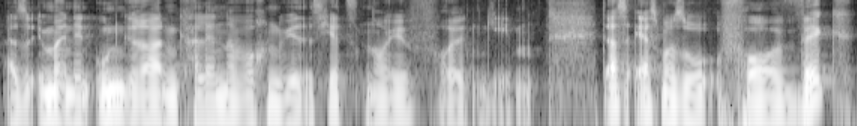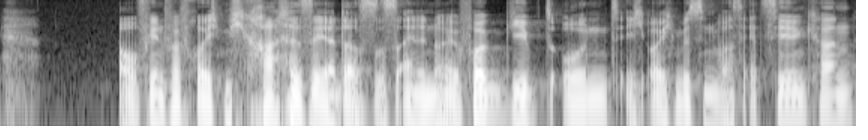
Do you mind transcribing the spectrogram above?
Also immer in den ungeraden Kalenderwochen wird es jetzt neue Folgen geben. Das erstmal so vorweg. Auf jeden Fall freue ich mich gerade sehr, dass es eine neue Folge gibt und ich euch ein bisschen was erzählen kann.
